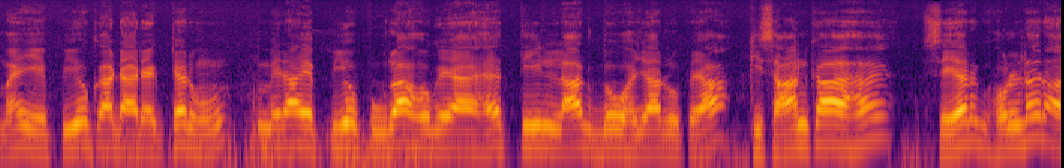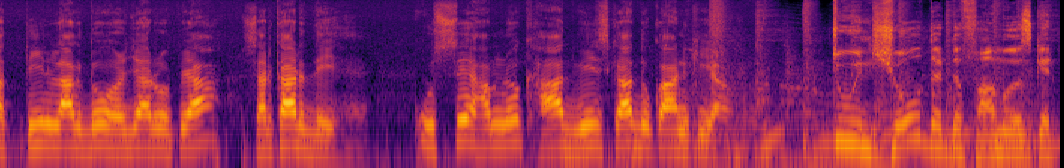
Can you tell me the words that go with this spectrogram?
मैं एपीओ का डायरेक्टर हूँ मेरा एपीओ पूरा हो गया है तीन लाख दो हज़ार रुपया किसान का है शेयर होल्डर और तीन लाख दो हज़ार रुपया सरकार दी है उससे हम लोग खाद बीज का दुकान किया हूँ To ensure that the farmers get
